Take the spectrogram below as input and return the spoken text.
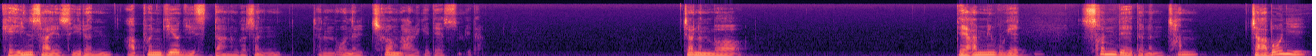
개인사에서 이런 아픈 기억이 있었다는 것은 저는 오늘 처음 알게 됐습니다. 저는 뭐 대한민국의 선대들은 참 자본이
